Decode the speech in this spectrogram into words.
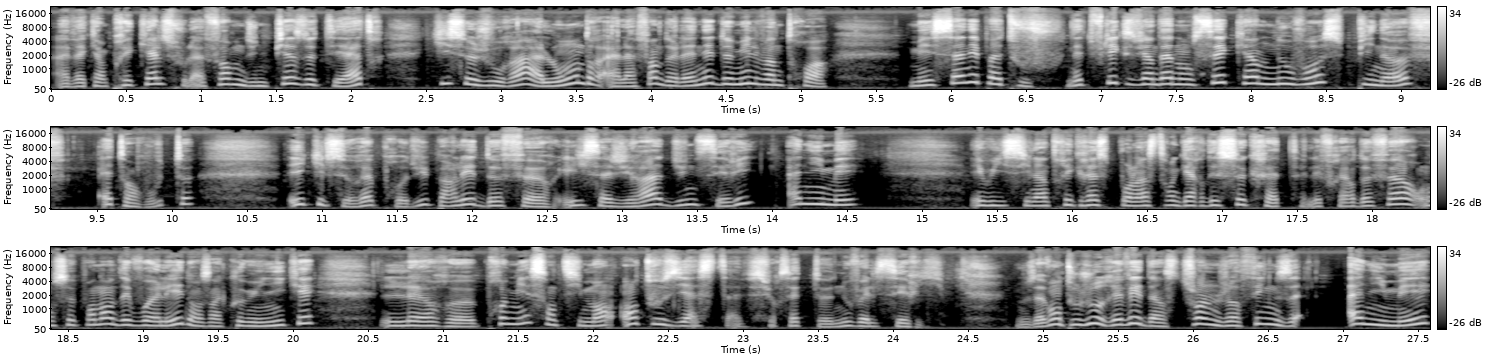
avec un préquel sous la forme d'une pièce de théâtre qui se jouera à Londres à la fin de l'année 2023. Mais ça n'est pas tout. Netflix vient d'annoncer qu'un nouveau spin-off est en route et qu'il serait produit par les Duffer. Il s'agira d'une série animée et oui, si l'intrigue reste pour l'instant gardée secrète, les frères Duffer ont cependant dévoilé dans un communiqué leur euh, premier sentiment enthousiaste sur cette nouvelle série. Nous avons toujours rêvé d'un Stranger Things animé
